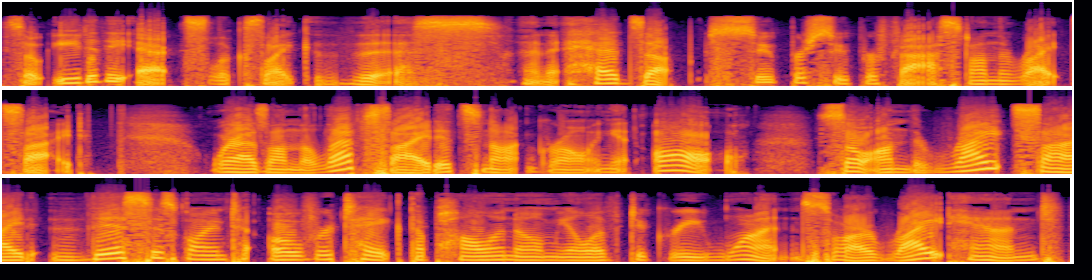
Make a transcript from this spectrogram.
So e to the x looks like this, and it heads up super, super fast on the right side. Whereas on the left side, it's not growing at all. So on the right side, this is going to overtake the polynomial of degree 1. So our right hand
